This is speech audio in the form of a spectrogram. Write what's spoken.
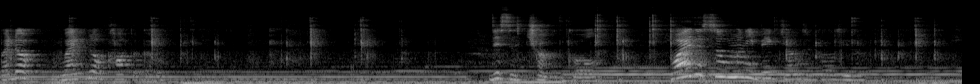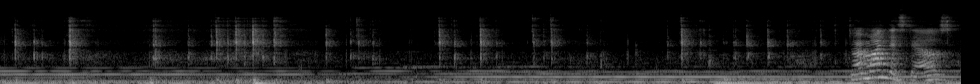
Where do where did your copper go? This is chunk of coal. Why are there so many big chunks of coal here? Do I mind the stairs?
